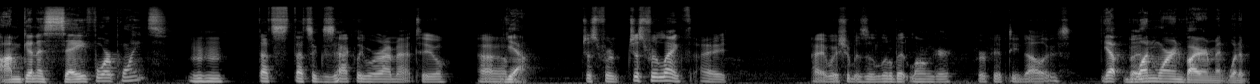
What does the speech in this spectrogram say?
I'm gonna say four points. That's that's exactly where I'm at too. Um, yeah, Just for just for length, I I wish it was a little bit longer for fifteen dollars. Yep, one more environment would have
